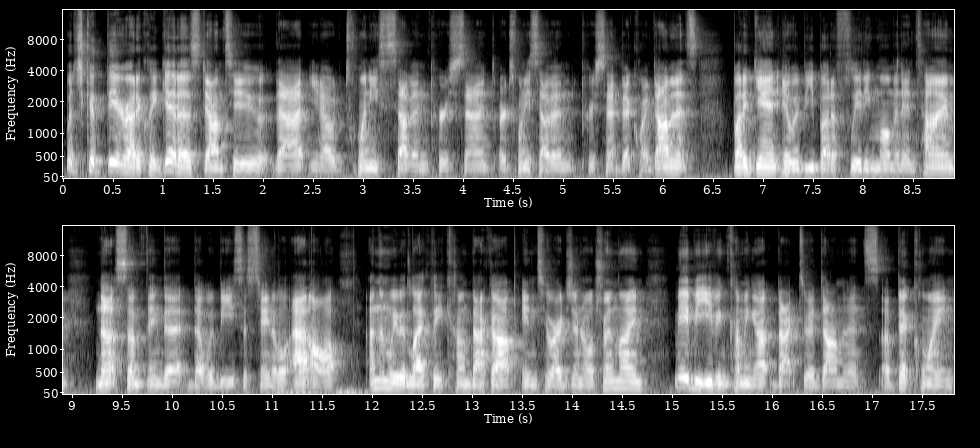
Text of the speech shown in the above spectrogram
which could theoretically get us down to that, you know, 27% or 27% Bitcoin dominance but again, it would be but a fleeting moment in time, not something that, that would be sustainable at all. And then we would likely come back up into our general trend line, maybe even coming up back to a dominance of Bitcoin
